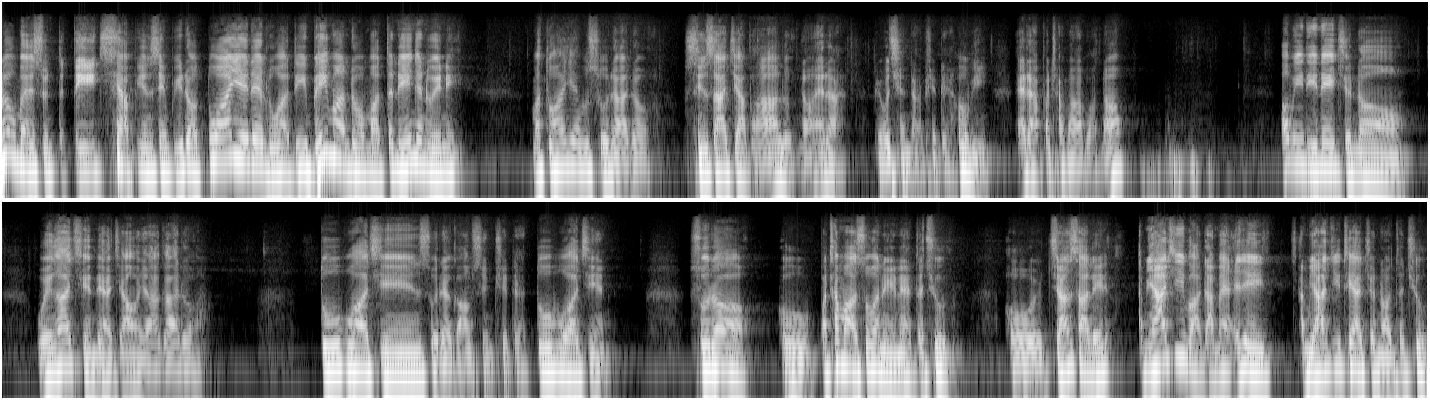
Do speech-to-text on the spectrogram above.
လုပ်မယ်ဆိုတေးချပြင်ဆင်ပြီးတော့တွားရတဲ့လူကဒီဗိမာန်တော်မှာတနင်္ဂနွေနေ့မတွားရဘူးဆိုတာတော့ စဉ်းစားကြပါလို့เนาะအဲ့ဒါပြောချင်တာဖြစ်တယ်ဟုတ်ပြီအဲ့ဒါပထမပေါ့เนาะဟုတ်ပြီဒီနေ့ကျွန်တော်ဝင်ကားချင်တဲ့အကြောင်းအရာကတော့တိုးပွားခြင်းဆိုတဲ့ကောင်းစဉ်ဖြစ်တယ်တိုးပွားခြင်းဆိုတော့ ဟိုပထမဆုံးအနေနဲ့တချို့ဟိုဂျန်စာလေးအများကြီးပါဒါပေမဲ့အဲ့ဒီအများကြီးထက်ကျွန်တော်တချို့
